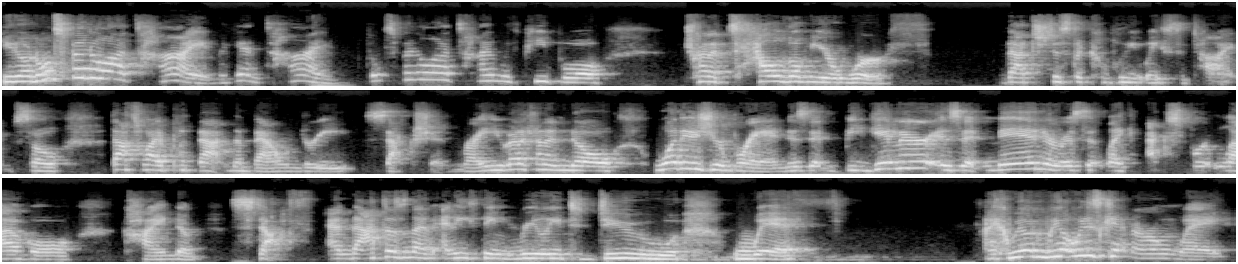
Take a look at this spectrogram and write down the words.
you know, don't spend a lot of time. Again, time. Don't spend a lot of time with people trying to tell them your worth. that's just a complete waste of time. So that's why I put that in the boundary section, right? You got to kind of know what is your brand? Is it beginner? Is it mid? Or is it like expert level kind of stuff? And that doesn't have anything really to do with, like, we, we always get in our own way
